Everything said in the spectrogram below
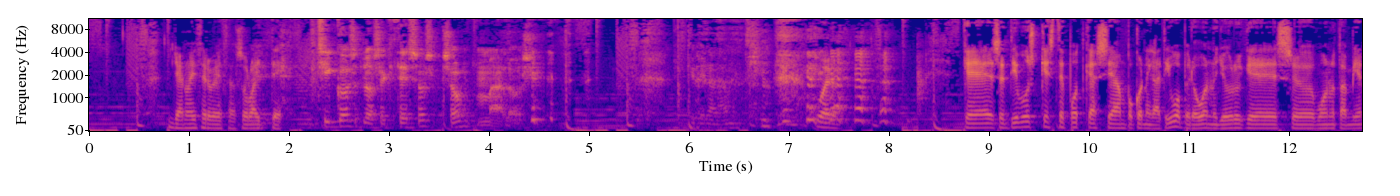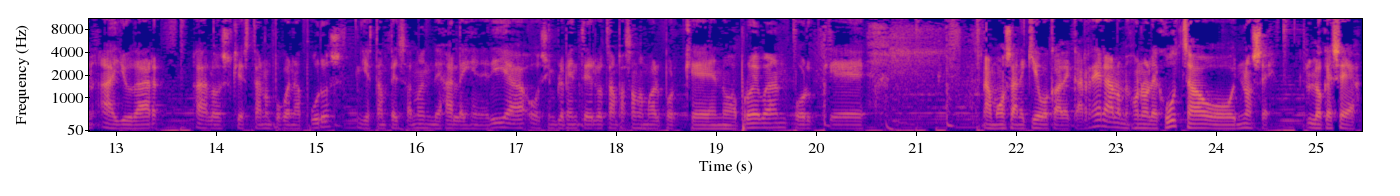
ya no hay cerveza, solo hay té. Chicos, los excesos son malos. Qué pena damos, tío. Bueno. Que sentimos que este podcast sea un poco negativo, pero bueno, yo creo que es eh, bueno también ayudar a los que están un poco en apuros y están pensando en dejar la ingeniería o simplemente lo están pasando mal porque no aprueban, porque vamos, han equivocado de carrera, a lo mejor no les gusta o no sé, lo que sea.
